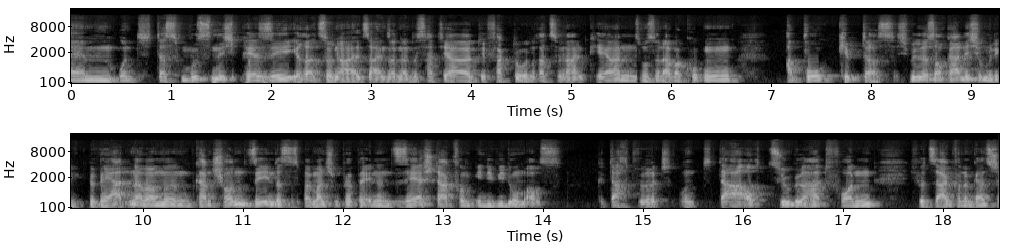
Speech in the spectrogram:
Ähm, und das muss nicht per se irrational sein, sondern das hat ja de facto einen rationalen Kern. Das muss man aber gucken, ab wo kippt das? Ich will das auch gar nicht unbedingt bewerten, aber man kann schon sehen, dass es bei manchen PrepperInnen sehr stark vom Individuum aus gedacht wird und da auch Züge hat von, ich würde sagen, von einem ganz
